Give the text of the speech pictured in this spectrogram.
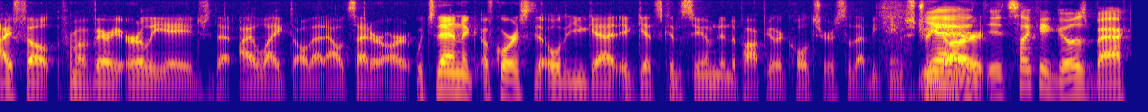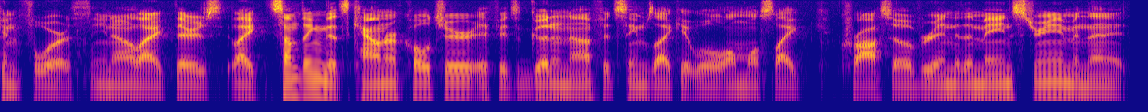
I felt from a very early age that I liked all that outsider art, which then, of course, the older you get, it gets consumed into popular culture. So that became street yeah, art. It's like it goes back and forth. You know, like there's like something that's counterculture. If it's good enough, it seems like it will almost like cross over into the mainstream, and then it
